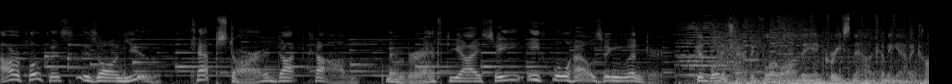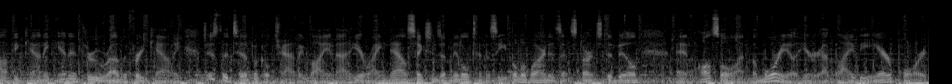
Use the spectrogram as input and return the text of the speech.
our focus is on you. Capstar.com. Member FDIC, equal housing lender. Good morning. Traffic flow on the increase now coming out of Coffee County in and through Rutherford County. Just the typical traffic volume out here right now. Sections of Middle Tennessee Boulevard as it starts to build, and also on Memorial here up by the airport.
